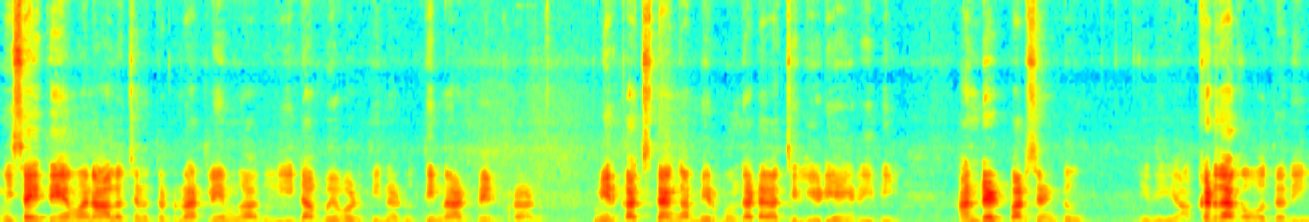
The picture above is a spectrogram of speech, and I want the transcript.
మిస్ అయితే ఏమో అనే ఆలోచనతో అట్లేం కాదు. ఈ డబ్బు ఎవడు తినడు తిన్నాడు పేరుకురాడు మీరు ఖచ్చితంగా మీరు ముందట వచ్చి లీడ్ అయ్యారు. ఇది హండ్రెడ్ పర్సెంట్ ఇది అక్కడి దాకా పోతుంది.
